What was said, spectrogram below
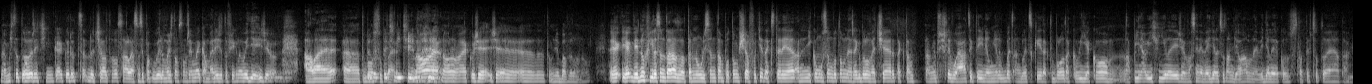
na místo toho řečníka jako do, do čela toho sálu. Já jsem si pak uvědomil, že tam samozřejmě mají kamery, že to všechno vidějí, že jo. Ale uh, to bylo super. Čin. No, no, no, jako že, že uh, to mě bavilo, no. V jednu chvíli jsem teda zatrnul, když jsem tam potom šel fotit exteriér a nikomu jsem o tom neřekl, bylo večer, tak tam na mě přišli vojáci, kteří neuměli vůbec anglicky, tak to bylo takový jako napínavý chvíli, že vlastně nevěděli, co tam dělám, nevěděli jako stativ, co to je a tak. Mm.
